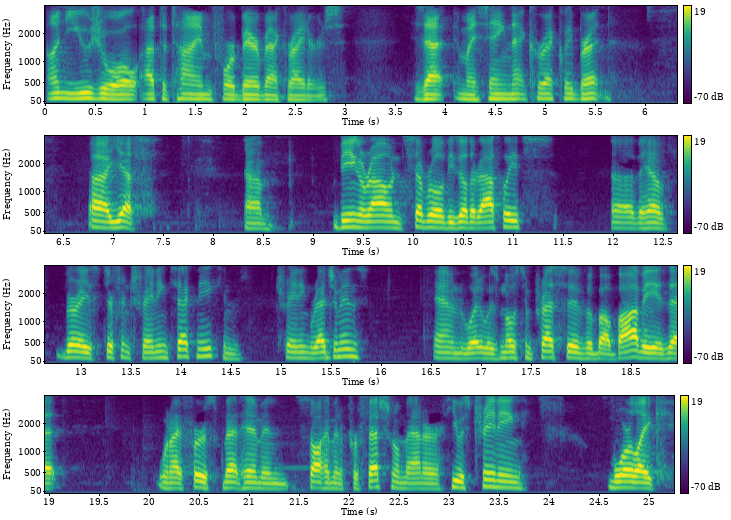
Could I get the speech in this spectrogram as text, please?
unusual at the time for bareback riders. Is that am I saying that correctly, Brett? Uh, yes. Um, being around several of these other athletes, uh, they have various different training technique and training regimens. And what was most impressive about Bobby is that when I first met him and saw him in a professional manner, he was training more like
